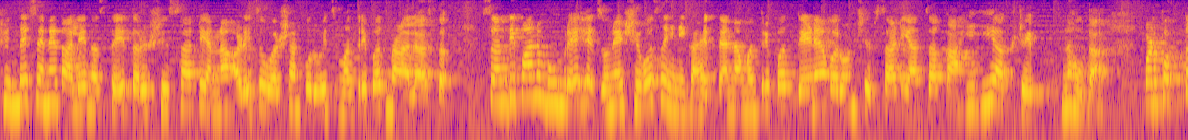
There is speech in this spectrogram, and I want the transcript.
शिंदे सेनेत आले नसते तर शिरसाट यांना अडीच वर्षांपूर्वीच मंत्रिपद मिळालं असतं. संदीपान भुमरे हे जुने शिवसैनिक आहेत. त्यांना मंत्रिपद देण्यावरून शिरसाट यांचा काहीही आक्षेप नव्हता. पण फक्त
